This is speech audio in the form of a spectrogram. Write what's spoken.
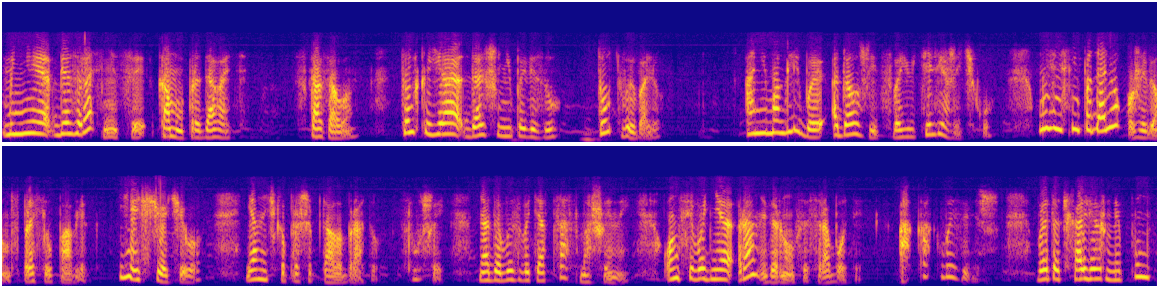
Мне без разницы, кому продавать сказал он. Только я дальше не повезу, тут вывалю. А не могли бы одолжить свою тележечку? Мы здесь неподалеку живем, спросил Павлик. Еще чего? Яночка прошептала брату. Слушай, надо вызвать отца с машиной. Он сегодня рано вернулся с работы. А как вызовешь? В этот холерный пункт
